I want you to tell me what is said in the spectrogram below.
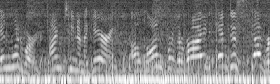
In Woodward, I'm Tina McGarry, along for the ride and discover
